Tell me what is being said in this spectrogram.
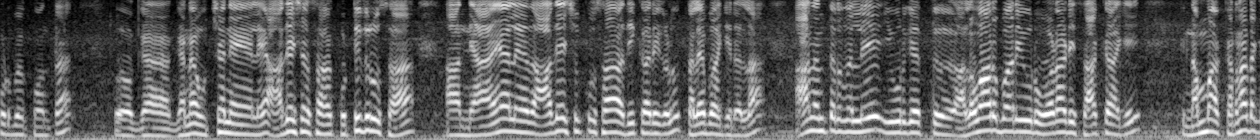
ಕೊಡಬೇಕು ಅಂತ ಗ, ಘನ ಉಚ್ಚ ನ್ಯಾಯಾಲಯ ಆದೇಶ ಸಹ ಕೊಟ್ಟಿದ್ರೂ ಸಹ ಆ ನ್ಯಾಯಾಲಯದ ಆದೇಶಕ್ಕೂ ಸಹ ಅಧಿಕಾರಿಗಳು ತಲೆಬಾಗಿರಲ್ಲ. ಆ ನಂತರದಲ್ಲಿ ಇವ್ರಿಗೆ ಹಲವಾರು ಬಾರಿ ಇವರು ಓಡಾಡಿ ಸಾಕಾಗಿ ನಮ್ಮ ಕರ್ನಾಟಕ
